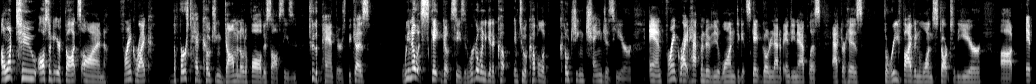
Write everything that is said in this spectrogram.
I want to also get your thoughts on Frank Reich, the first head coaching domino to fall this offseason to the Panthers, because we know it's scapegoat season. We're going to get a cup into a couple of coaching changes here. And Frank Reich happened to be the one to get scapegoated out of Indianapolis after his three, five, and one start to the year. Uh, it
